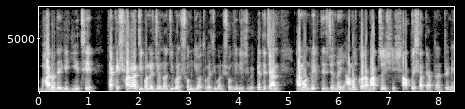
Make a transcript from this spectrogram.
ভালো লেগে গিয়েছে তাকে সারা জীবনের জন্য জীবন সঙ্গী অথবা জীবন সঙ্গিনী হিসেবে পেতে চান, এমন ব্যক্তির জন্যই আমল করা মাত্রই সে সাথে সাথে আপনার প্রেমে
